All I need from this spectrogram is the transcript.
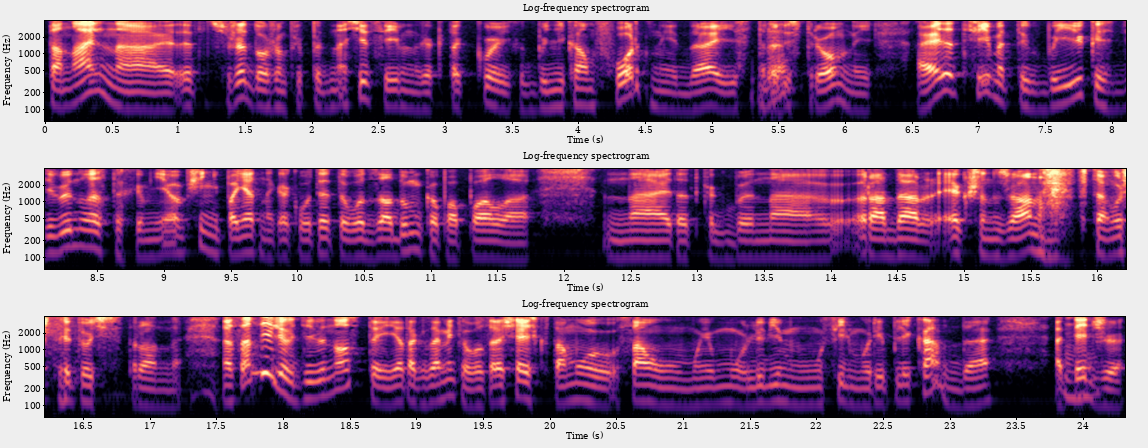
тонально этот сюжет должен преподноситься именно как такой как бы некомфортный, да, и стр... да. стрёмный. А этот фильм это боевик из 90-х, и мне вообще непонятно, как вот эта вот задумка попала на этот как бы на радар экшен жанра, потому что это очень странно. На самом деле в 90-е, я так заметил, возвращаясь к тому самому моему любимому фильму «Репликант», да, опять mm-hmm. же,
